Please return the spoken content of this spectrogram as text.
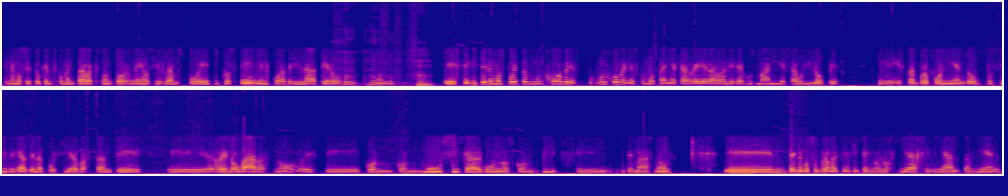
Tenemos esto que les comentaba, que son torneos y slams poéticos en el cuadrilátero. este, y tenemos poetas muy jóvenes, muy jóvenes como Tania Carrera, Valeria Guzmán y Esauri López, que están proponiendo pues ideas de la poesía bastante eh, renovadas, ¿no? Este, con, con música, algunos con beats y, demás, ¿no? Eh, tenemos un programa de ciencia y tecnología genial también,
